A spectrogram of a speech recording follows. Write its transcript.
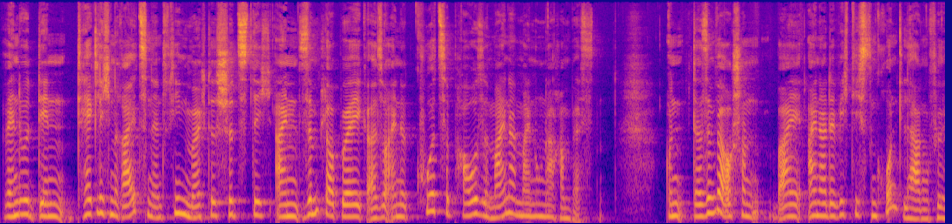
Wenn du den täglichen Reizen entfliehen möchtest, schützt dich ein simpler Break, also eine kurze Pause, meiner Meinung nach am besten. Und da sind wir auch schon bei einer der wichtigsten Grundlagen für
